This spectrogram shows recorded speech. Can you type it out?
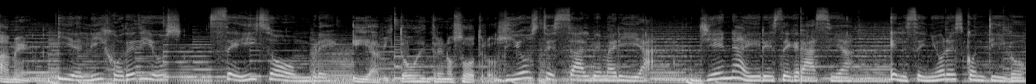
Amén. Y el Hijo de Dios se hizo hombre. Y habitó entre nosotros. Dios te salve María, llena eres de gracia, el Señor es contigo.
